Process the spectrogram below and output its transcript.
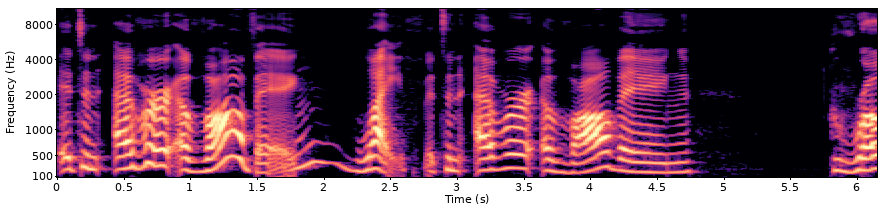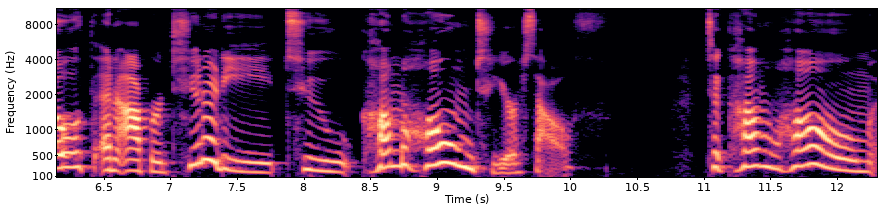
it's an ever evolving life. It's an ever evolving growth and opportunity to come home to yourself. To come home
